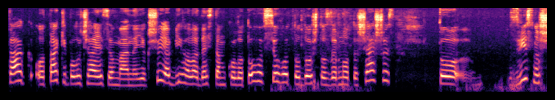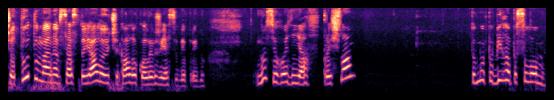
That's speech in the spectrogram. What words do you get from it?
Так, отак і виходить в мене. Якщо я бігала десь там коло того всього, то дощ, то зерно, то ще щось, то звісно, що тут у мене все стояло і чекало, коли вже я сюди прийду. Ну, сьогодні я прийшла, тому побігла по солому.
